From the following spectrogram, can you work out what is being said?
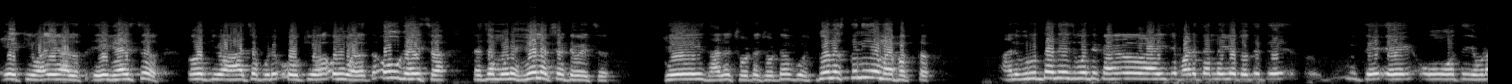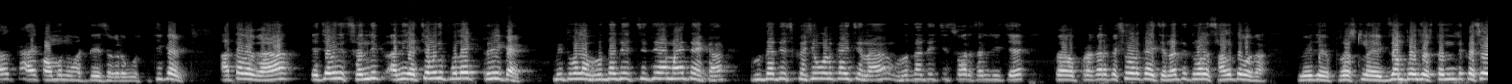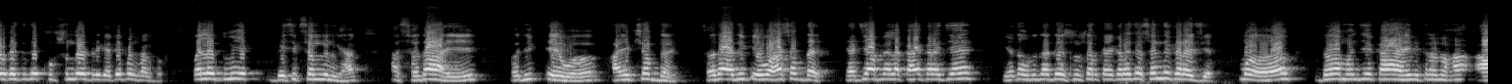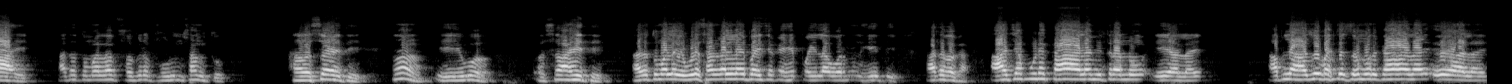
ए किंवा ए आलं तर ए घ्यायचं अ किंवा आच्या पुढे ओ किंवा ओ आलं तर ओ घ्यायचा. त्याच्यामुळे हे लक्षात ठेवायचं. हे झालं छोटं छोटं गोष्ट. दोनच तर नियम आहे फक्त. आणि वृद्धादेशमध्ये काय आईचे भाडे त्यांना येत होते ते ते ए ओ ते एवढं काय कॉमन वाटतंय सगळं गोष्ट. ठीक आहे? आता बघा याच्यामध्ये संधी आणि याच्यामध्ये पुन्हा एक ट्रिक आहे. मी तुम्हाला वृद्धादेशचे ते माहीत आहे का? वृद्धादेश कसे ओळखायचे ना? वृद्धादेशची स्वर संधीचे प्रकार कसे ओळखायचे ना? ते तुम्हाला सांगतो बघा. म्हणजे प्रश्न एक्झाम्पल जे असतात ते कसे ओळखायचे ते खूप सुंदर ट्रिक आहे ते पण सांगतो. पहिला तुम्ही एक बेसिक समजून घ्या. हा सदा आहे अधिक एव हा एक शब्द आहे. सदा अधिक एव हा शब्द आहे. याची आपल्याला काय करायचे आहे? याचा वृद्धादेशनुसार काय करायचं? संधी करायची मग द म्हणजे काय आहे मित्रांनो? हा आ आहे. आता तुम्हाला सगळं फोडून सांगतो. हा असं आहे ते. हा ए व असं आहे ते. आता तुम्हाला एवढं सांगायला नाही पाहिजे का? हे पहिला वर्णन हे ते. आता बघा आच्या पुढे काय आला मित्रांनो? ए आलाय. आपल्या आजोबाच्या समोर काय आलाय? ए आलाय.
